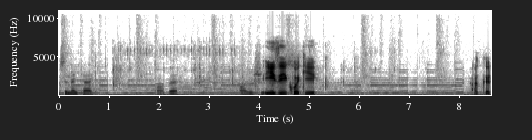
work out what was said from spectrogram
What's your name tag? Oh, there. Oh, you shoot. that. Easy, quickie. I could.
